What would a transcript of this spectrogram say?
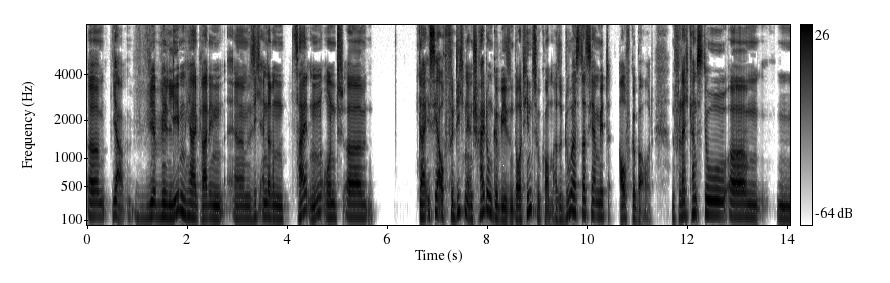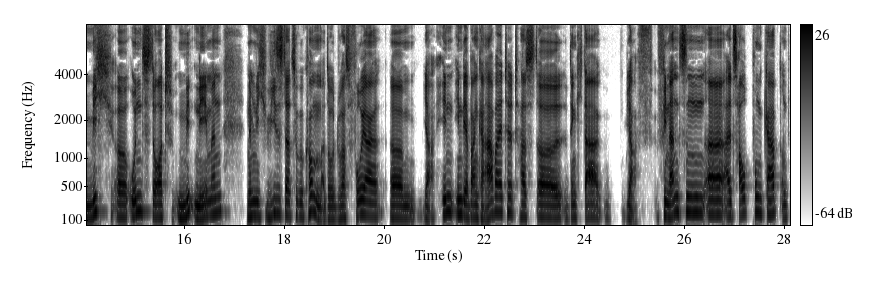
ähm, ja, wir, wir leben hier halt gerade in ähm, sich ändernden Zeiten und äh, da ist ja auch für dich eine Entscheidung gewesen, dorthin zu kommen. Also du hast das ja mit aufgebaut. Und vielleicht kannst du ähm, mich, äh, uns dort mitnehmen, nämlich wie ist es dazu gekommen? Also du hast vorher ähm, ja in, in der Bank gearbeitet, hast, äh, denke ich, da ja Finanzen äh, als Hauptpunkt gehabt und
